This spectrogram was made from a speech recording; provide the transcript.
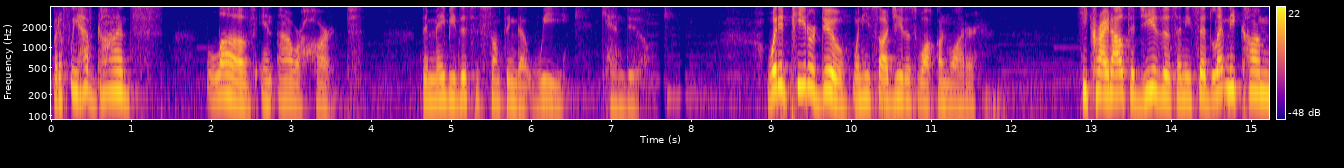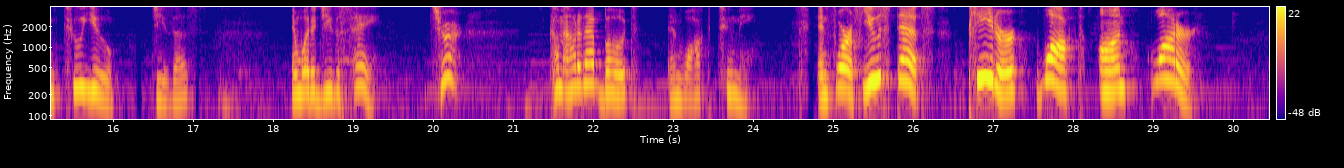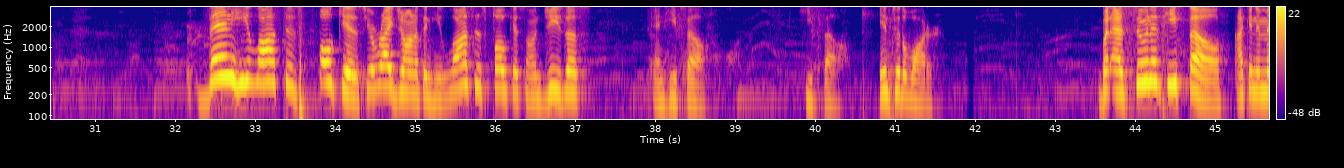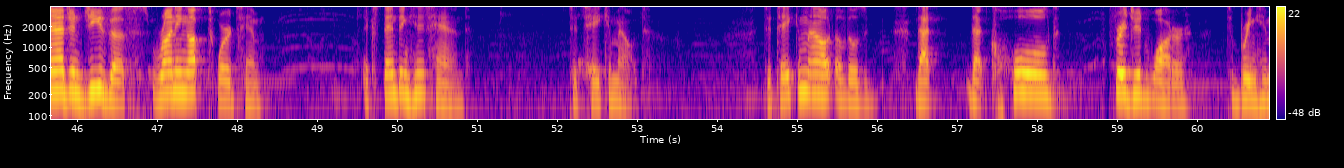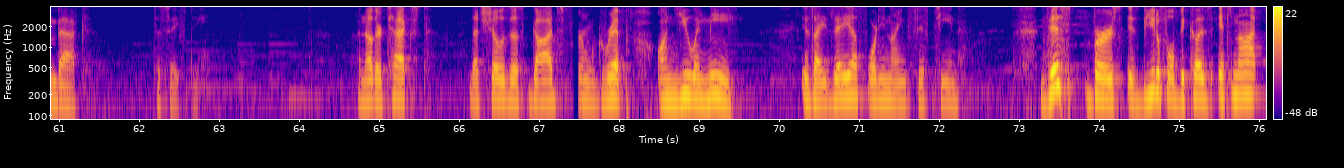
But if we have God's love in our heart, then maybe this is something that we can do. What did Peter do when he saw Jesus walk on water? He cried out to Jesus and he said, Let me come to you, Jesus. And what did Jesus say? Sure, come out of that boat and walk to me. And for a few steps, Peter walked on water. Then he lost his focus. You're right, Jonathan. He lost his focus on Jesus and he fell he fell into the water. But as soon as he fell, I can imagine Jesus running up towards him, extending his hand to take him out. To take him out of those that that cold, frigid water to bring him back to safety. Another text that shows us God's firm grip on you and me is Isaiah 49 15. This verse is beautiful because it's not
